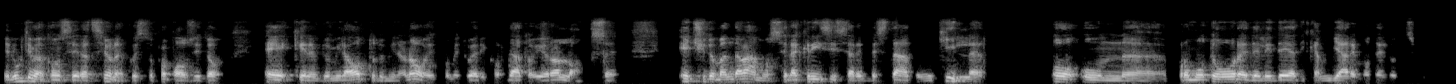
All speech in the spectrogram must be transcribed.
E l'ultima considerazione a questo proposito è che nel 2008-2009, come tu hai ricordato, io ero all'Ocse e ci domandavamo se la crisi sarebbe stato un killer o un uh, promotore dell'idea di cambiare modello di sviluppo.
